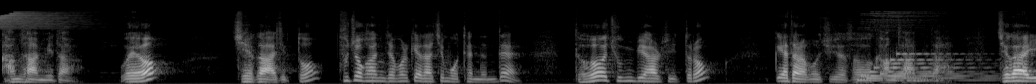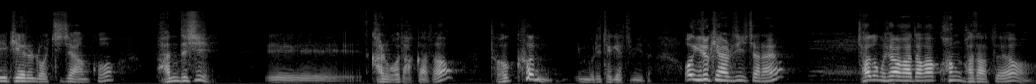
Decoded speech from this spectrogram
감사합니다. 왜요? 제가 아직도 부족한 점을 깨닫지 못했는데 더 준비할 수 있도록 깨달음을 주셔서 감사합니다. 제가 이 기회를 놓치지 않고 반드시 갈고 닦아서 더 큰 인물이 되겠습니다. 어, 이렇게 할 수 있잖아요? 자동차 가다가 쾅 받았어요.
